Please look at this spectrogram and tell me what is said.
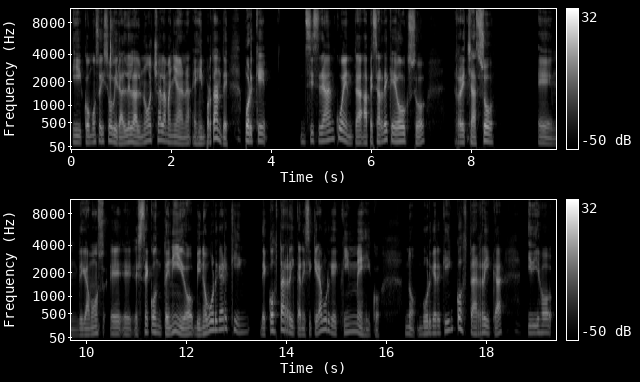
y cómo se hizo viral de la noche a la mañana es importante. Porque si se dan cuenta, a pesar de que Oxo rechazó, em, digamos, e, e, ese contenido, vino Burger King de Costa Rica, ni siquiera Burger King México no, Burger King Costa Rica y dijo,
